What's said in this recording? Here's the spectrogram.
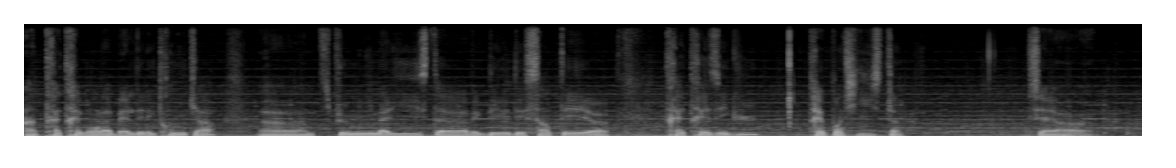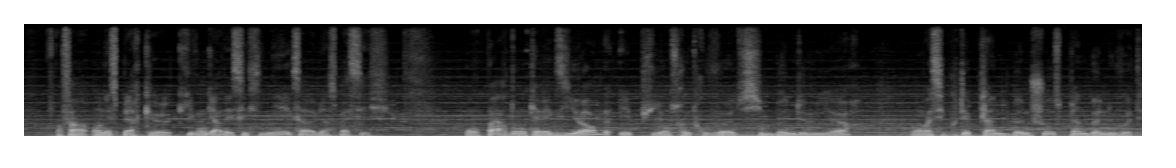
un très très bon label d'Electronica. Euh, un petit peu minimaliste, euh, avec des, synthés euh, très très aigus, très pointillistes. Enfin, on espère que qu'ils vont garder cette lignée et que ça va bien se passer. On part donc avec The Orb et puis on se retrouve d'ici une bonne demi-heure. On va s'écouter plein de bonnes choses, plein de bonnes nouveautés.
